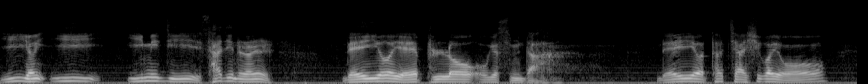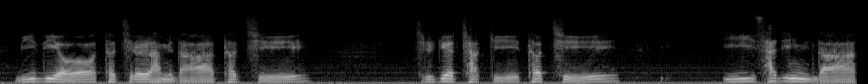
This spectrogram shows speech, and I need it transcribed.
이, 영- 이 이미지 사진을 레이어에 불러오겠습니다. 레이어 터치 하시고요. 미디어 터치를 합니다. 터치 즐겨찾기 터치 이 사진입니다.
